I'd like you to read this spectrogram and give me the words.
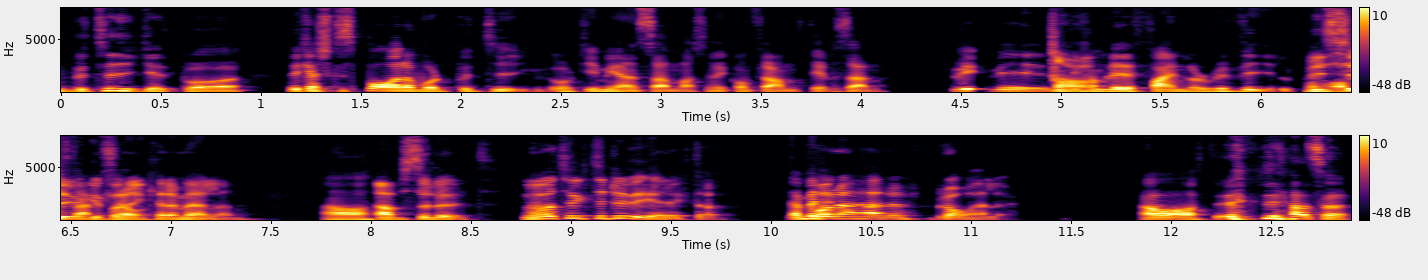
betyget på... Vi kanske ska spara vårt betyg, vårt gemensamma som vi kom fram till sen. Vi, vi, Det Ja. kan bli final reveal på Vi suger på den show. karamellen. Ja. Absolut. Men vad tyckte du Erik då? Men Var det- det här bra eller? Ja, det, alltså,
